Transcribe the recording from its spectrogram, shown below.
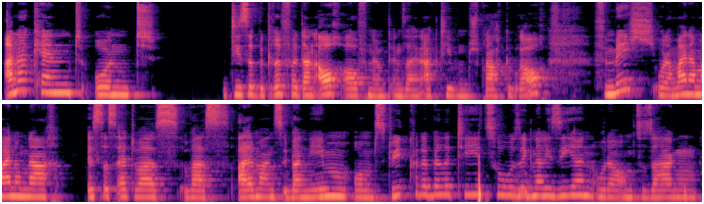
anerkennt und diese Begriffe dann auch aufnimmt in seinen aktiven Sprachgebrauch. Für mich oder meiner Meinung nach ist es etwas, was Allmanns übernehmen, um Street Credibility zu signalisieren oder um zu sagen,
